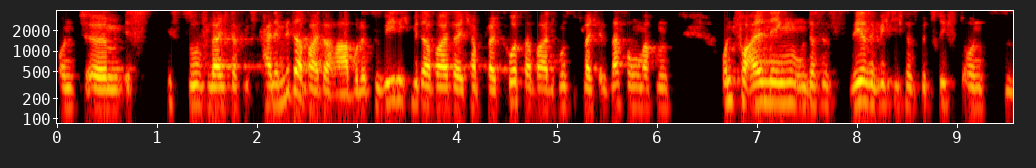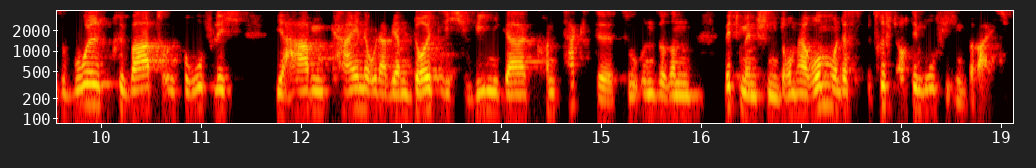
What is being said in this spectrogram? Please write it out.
Und ähm, es ist so vielleicht, dass ich keine Mitarbeiter habe oder zu wenig Mitarbeiter. Ich habe vielleicht Kurzarbeit, ich musste vielleicht Entlassungen machen. Und vor allen Dingen, und das ist sehr, sehr wichtig, das betrifft uns sowohl privat und beruflich, wir haben keine oder wir haben deutlich weniger Kontakte zu unseren Mitmenschen drumherum und das betrifft auch den beruflichen Bereich.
